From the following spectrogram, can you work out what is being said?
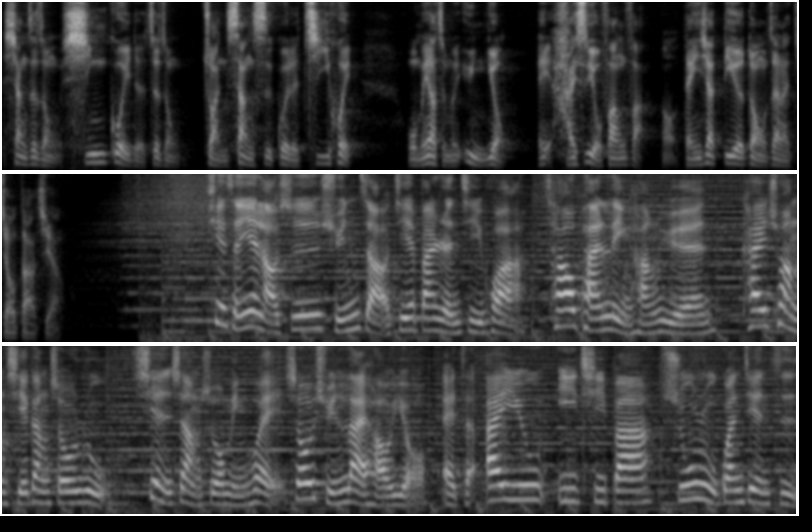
像这种新贵的这种转上市贵的机会，我们要怎么运用？哎，还是有方法哦。等一下第二段我再来教大家。谢承燕老师寻找接班人计划，操盘领航员。开创斜杠收入线上说明会，搜寻赖好友 at iu 一七八，输入关键字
